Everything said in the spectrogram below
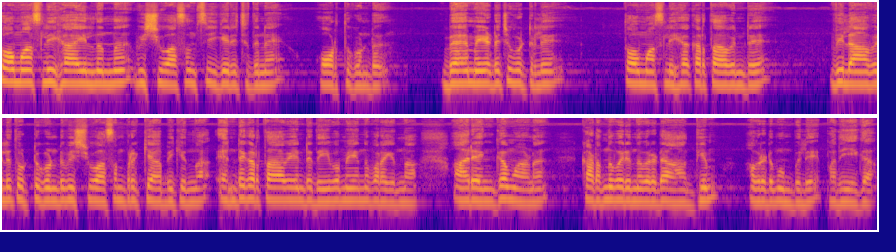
തോമാസ് ലിഹായിൽ നിന്ന് വിശ്വാസം സ്വീകരിച്ചതിനെ ഓർത്തുകൊണ്ട് ബേമയുടെ ചുവട്ടിൽ തോമാസ് ലിഹ കർത്താവിന്റെ വിലാവിൽ തൊട്ടുകൊണ്ട് വിശ്വാസം പ്രഖ്യാപിക്കുന്ന എന്റെ കർത്താവ് എന്റെ ദൈവമേ എന്ന് പറയുന്ന ആ രംഗമാണ് കടന്നു വരുന്നവരുടെ ആദ്യം അവരുടെ മുമ്പിൽ പതിയുക.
